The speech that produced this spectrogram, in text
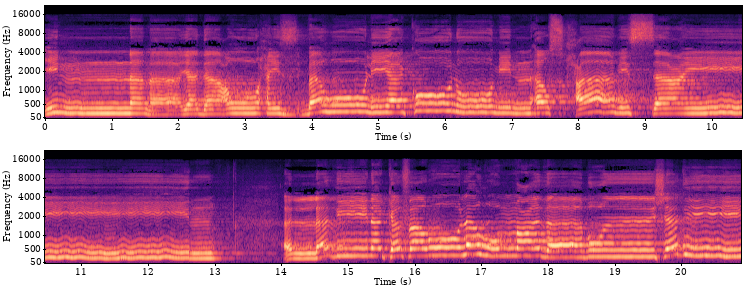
إنما يدعو حزبه ليكونوا من أصحاب السعير. الذين كفروا لهم عذاب شديد.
